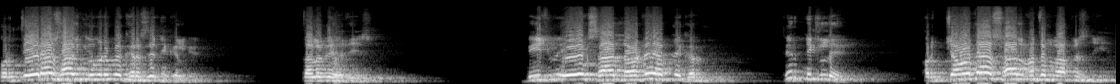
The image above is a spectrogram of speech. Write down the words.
اور تیرہ سال کی عمر میں گھر سے نکل گئے، طلب حدیث۔ بیچ میں ایک سال لوٹے اپنے گھر میں، پھر نکلے اور چودہ سال وطن واپس نہیں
